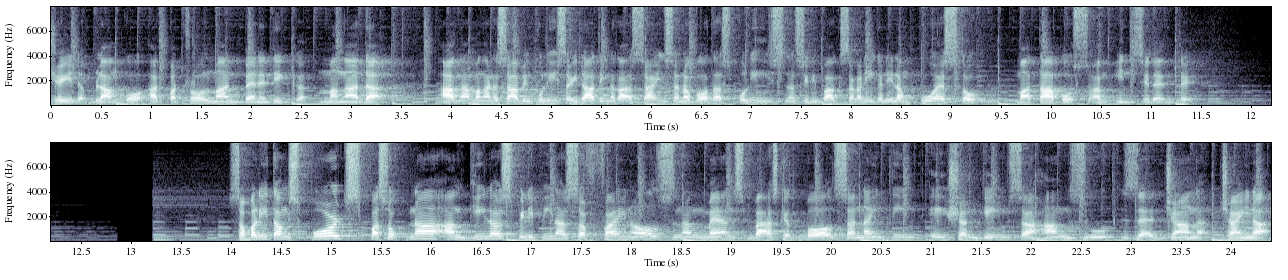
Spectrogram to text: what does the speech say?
Jade Blanco at Patrolman Benedict Mangada. Ang mga nasabing pulis ay dating naka-assign sa Navotas Police na sinibak sa kanilang pwesto matapos ang insidente. Sa balitang sports, pasok na ang Gilas Pilipinas sa finals ng men's basketball sa 19th Asian Games sa Hangzhou, Zhejiang, China.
